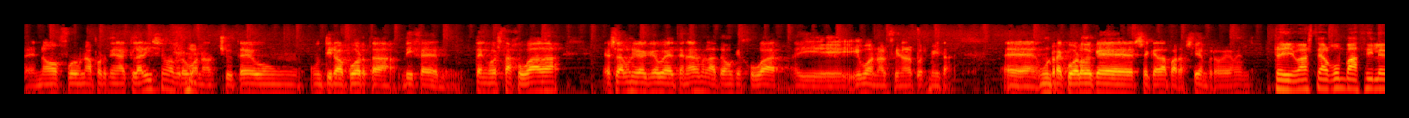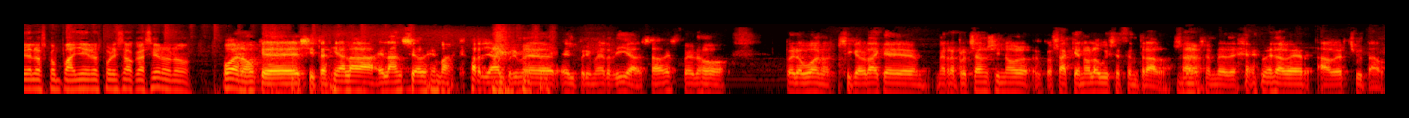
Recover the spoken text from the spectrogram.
eh, no fue una oportunidad clarísima, pero bueno, chuté un, un, tiro a puerta, dije, tengo esta jugada, es la única que voy a tener, me la tengo que jugar y, y bueno, al final pues mira, eh, un recuerdo que se queda para siempre, obviamente. ¿Te llevaste algún vacile de los compañeros por esa ocasión o no? Bueno, que si tenía la, el ansia de marcar ya el primer, el primer día, ¿sabes? Pero, pero bueno, sí que es verdad que me reprocharon si no, o sea, que no lo hubiese centrado, ¿sabes? En vez de, en vez de haber, haber chutado.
